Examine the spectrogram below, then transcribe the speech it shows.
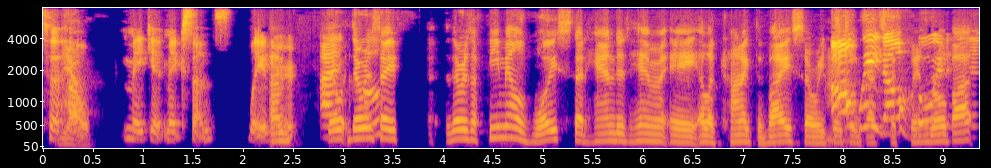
to Yeah. help make it make sense later. Um, there, there was hope- a there was a female voice that handed him a electronic device. Are we thinking oh wait, that's no, the Quinn who robot? it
